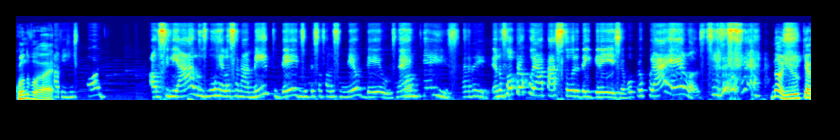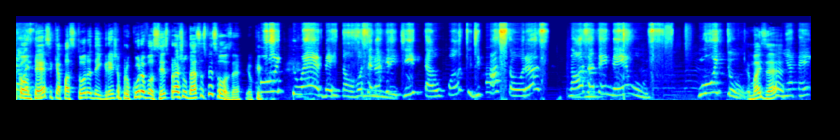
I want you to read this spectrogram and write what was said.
quando... A gente pode auxiliá-los no relacionamento deles, a pessoa fala assim, meu Deus, né? Como que é isso? Peraí. Eu não vou procurar a pastora da igreja, eu vou procurar elas. Não, e o que então, acontece assim, é que a pastora da igreja procura vocês para ajudar essas pessoas, né? Eu que... Muito, Everton. Você Sim. não acredita o quanto de pastoras nós atendemos. Muito! Mas é. E até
